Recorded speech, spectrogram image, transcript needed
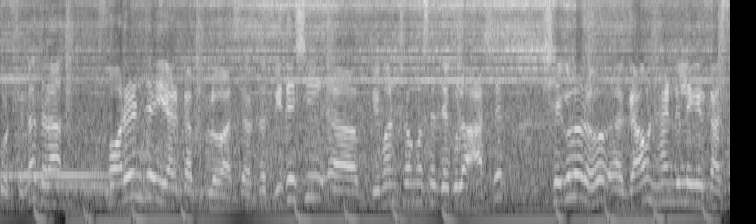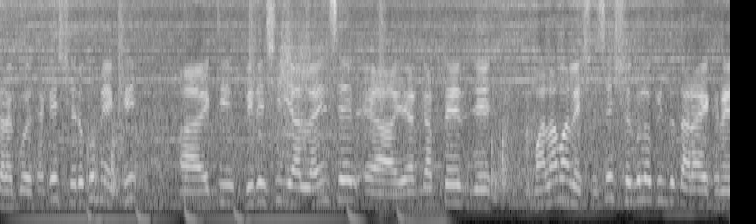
করছে না তারা ফরেন যে এয়ারক্রাফটগুলো আছে, অর্থাৎ বিদেশি বিমান সংস্থা যেগুলো আসে, সেগুলোরও গ্রাউন্ড হ্যান্ডেলিংয়ের কাজ তারা করে থাকে। সেরকমই একটি একটি বিদেশি এয়ারলাইন্সের এয়ারক্রাফটের যে মালামাল এসেছে সেগুলো কিন্তু তারা এখানে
